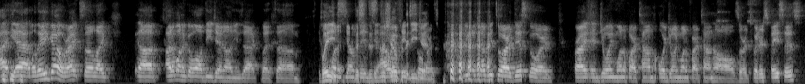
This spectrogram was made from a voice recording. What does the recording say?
I, yeah, well, there you go. Right. So, like, uh, I don't want to go all DJing on you, Zach, but um, please, this, this is the show for Discord, the DJs. you want to jump into our Discord, right, and join one of our town or join one of our town halls or Twitter Spaces.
